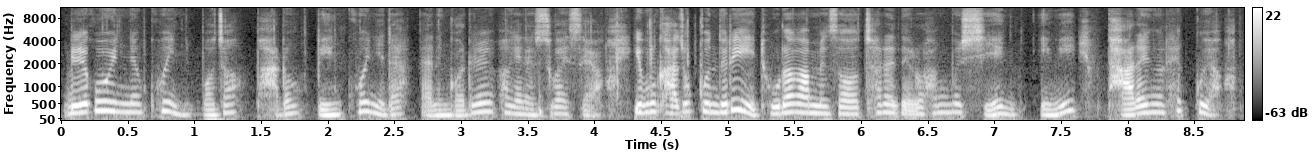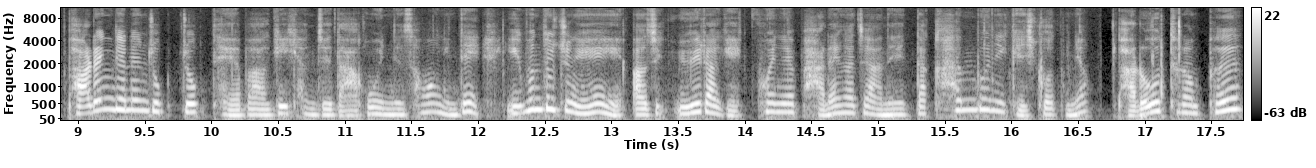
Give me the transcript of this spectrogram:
밀고 있는 코인 뭐죠? 바로 민코인이다 라는 거를 확인할 수가 있어요. 이분 가족분들이 돌아가면서 차례대로 한 분씩 이미 발행을 했고요. 발행되는 족족 대박이 현재 나고 있는 상황인데 이분들 중에 아직 유일하게 코인을 발행하지 않은 딱 한 분이 계시거든요. 바로 트럼프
